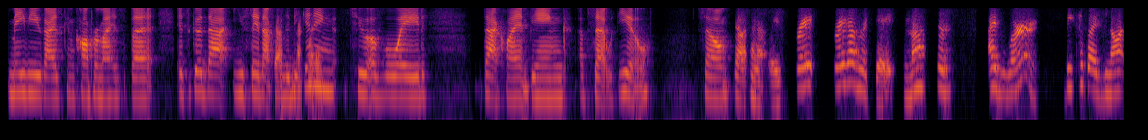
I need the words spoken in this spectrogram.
maybe you guys can compromise, but it's good that you say that from Definitely. the beginning to avoid that client being upset with you. So Definitely. Straight straight out of the gate. And that's just I've learned because I've not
